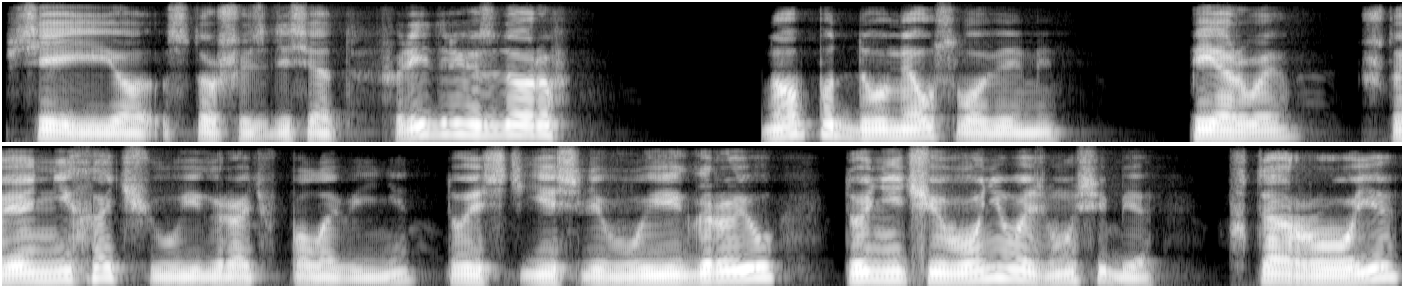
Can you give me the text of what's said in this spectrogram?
все ее 160 фридрихсдоров, но под двумя условиями. Первое, что я не хочу играть в половине, то есть если выиграю, то ничего не возьму себе. Второе,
